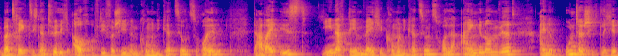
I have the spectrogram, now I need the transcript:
überträgt sich natürlich auch auf die verschiedenen Kommunikationsrollen. Dabei ist, je nachdem, welche Kommunikationsrolle eingenommen wird, eine unterschiedliche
